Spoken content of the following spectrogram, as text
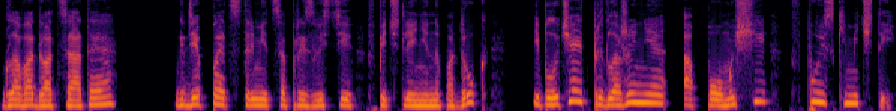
Глава 20, где Пэт стремится произвести впечатление на подруг и получает предложение о помощи в поиске мечты.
